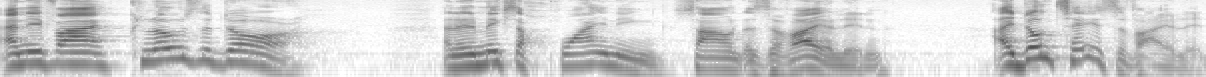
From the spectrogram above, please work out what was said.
And if I close the door and it makes a whining sound as a violin, I don't say it's a violin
